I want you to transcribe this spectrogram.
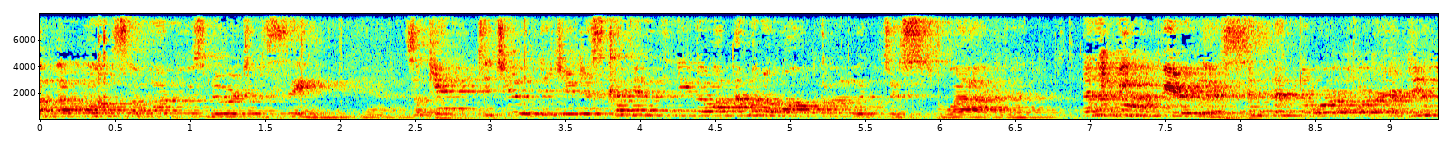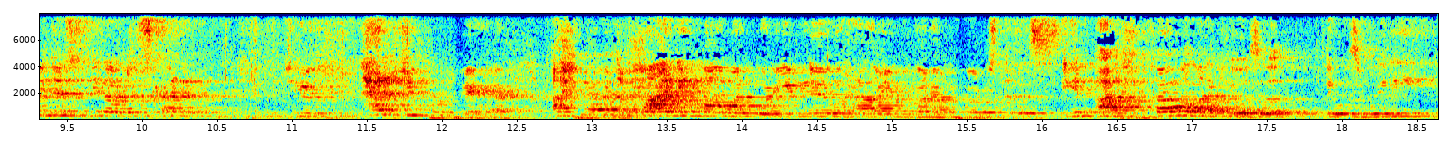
Um, let alone someone who's newer to the scene. Yeah. So, Kit, did you did you just come in and you know what? I'm gonna walk on with just swagger. Let me be fearless, or, or, or did you just you know just kind of did you? How did you prepare? I have a defining moment where you knew how you were going to approach this. You know, I felt like it was a, it was really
